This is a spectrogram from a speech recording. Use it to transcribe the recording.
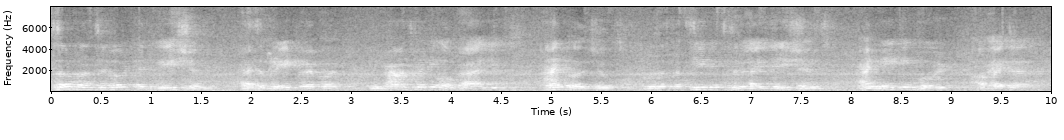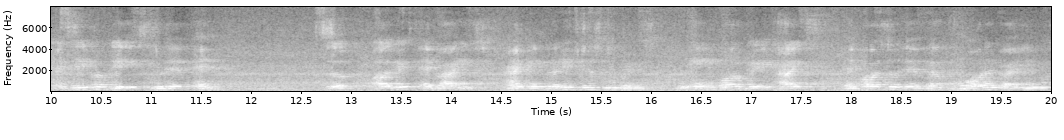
Sir considered education as a great weapon in transmitting of values and cultures to the succeeding civilizations and making world a better and safer place to live in. Sir always advised and encouraged his students to aim for great heights and also develop moral values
